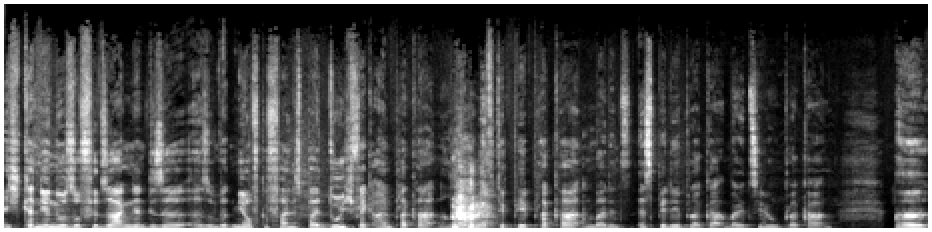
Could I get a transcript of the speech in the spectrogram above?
Ich kann dir nur so viel sagen, ne, diese, also was mir aufgefallen ist, bei durchweg allen Plakaten, also bei den FDP-Plakaten, bei den SPD-Plakaten, bei den CDU-Plakaten, äh,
